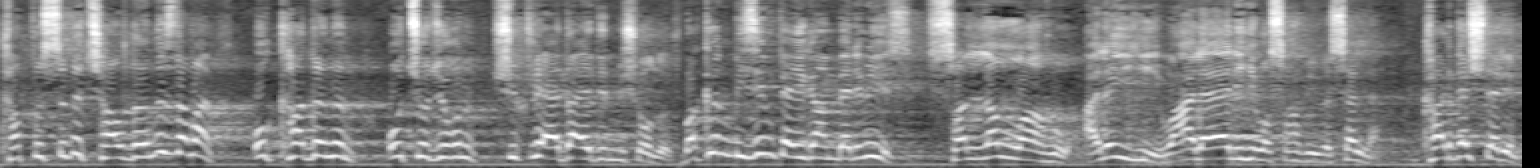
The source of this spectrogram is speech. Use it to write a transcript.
kapısını çaldığınız zaman o kadının, o çocuğun şükrü eda edilmiş olur. Bakın bizim peygamberimiz sallallahu aleyhi ve ala alihi ve sahbihi ve sellem. Kardeşlerim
